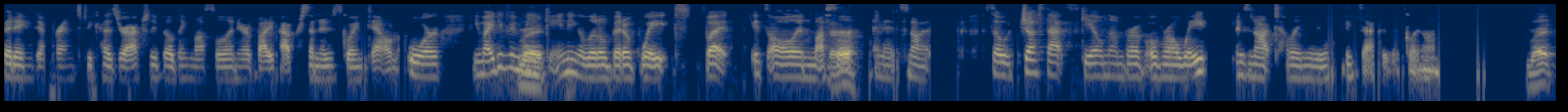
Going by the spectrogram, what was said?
fitting different because you're actually building muscle and your body fat percentage is going down. Or you might even right. be gaining a little bit of weight, but it's all in muscle sure. and it's not. So just that scale number of overall weight is not telling you exactly what's going on. Right.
